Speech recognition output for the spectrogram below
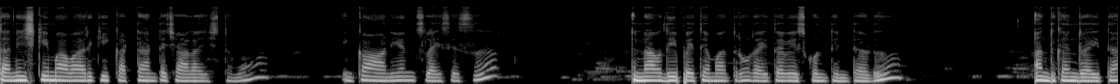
తనీష్కి మా వారికి కట్ట అంటే చాలా ఇష్టము. ఇంకా ఆనియన్ స్లైసెస్ నవదీప్ అయితే మాత్రం రైతా వేసుకొని తింటాడు. అందుకని రైతా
